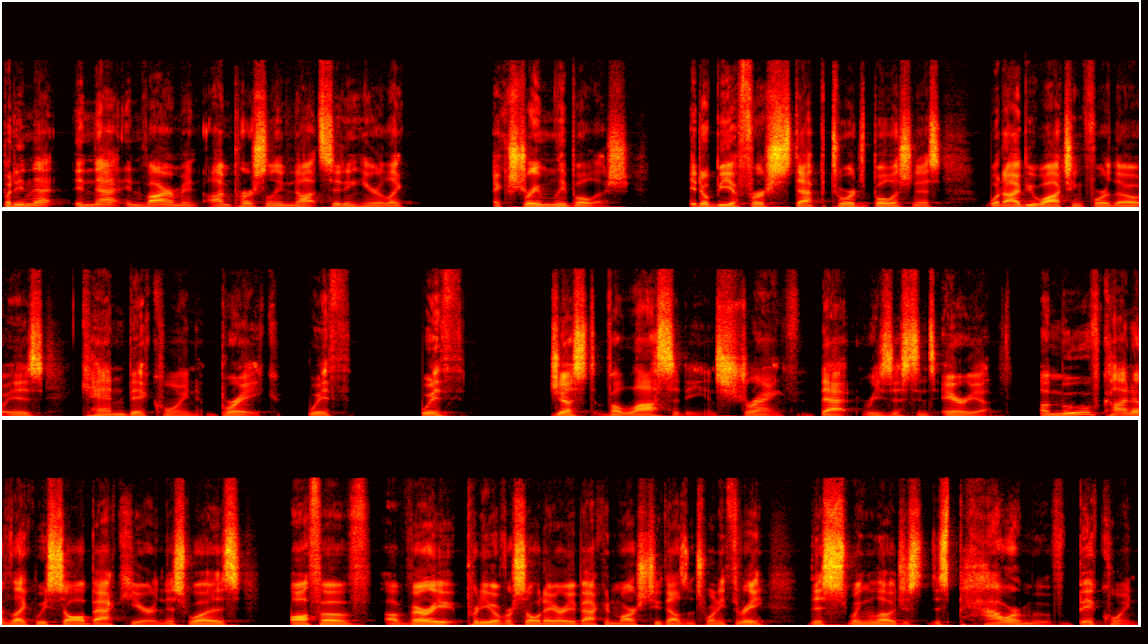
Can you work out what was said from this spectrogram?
But in that in that environment, I'm personally not sitting here like extremely bullish. It'll be a first step towards bullishness. What I'd be watching for though is can Bitcoin break with with just velocity and strength that resistance area. A move kind of like we saw back here, and this was off of a very pretty oversold area back in March 2023. This swing low, just this power move, Bitcoin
